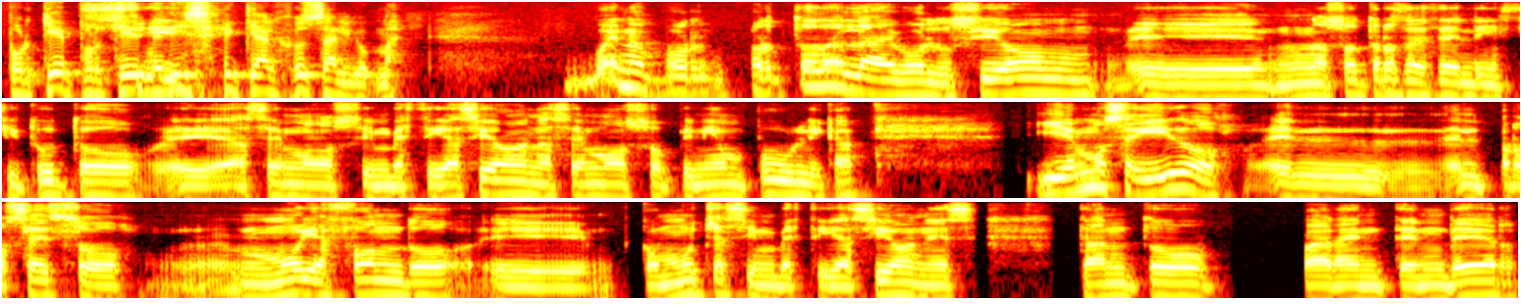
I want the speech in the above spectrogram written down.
¿Por qué? ¿Por qué me dice que algo salió mal? Bueno, por, por toda la evolución, eh, nosotros desde el instituto eh, hacemos investigación, hacemos opinión pública y hemos seguido el, proceso eh, muy a fondo, eh, con muchas investigaciones, tanto para entender,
